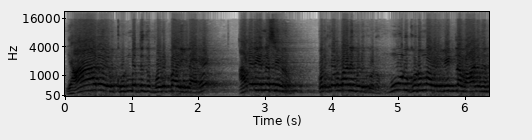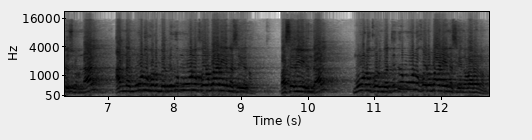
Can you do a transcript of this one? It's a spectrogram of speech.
யாரு ஒரு குடும்பத்துக்கு பொறுப்பாகிறாரோ அவர் என்ன செய்யணும்? ஒரு குர்பானி கொடுக்கணும். மூணு குடும்பம் ஒரு வீட்டில் வாழுது என்று சொன்னால் அந்த மூணு குடும்பத்துக்கு மூணு குர்பானி என்ன செய்யணும்? வசதி இருந்தால் மூணு குடும்பத்துக்கு மூணு குர்பானி என்ன செய்யணும்? வரணும்.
